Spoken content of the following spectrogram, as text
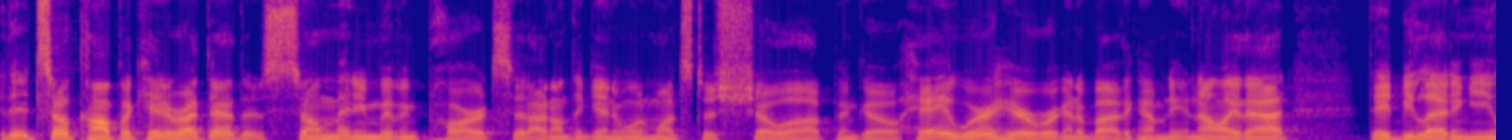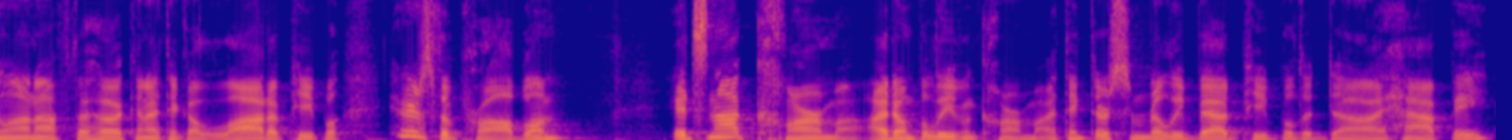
it- it's so complicated right there. There's so many moving parts that I don't think anyone wants to show up and go, "Hey, we're here. We're going to buy the company." And not only that, they'd be letting Elon off the hook. And I think a lot of people. Here's the problem: it's not karma. I don't believe in karma. I think there's some really bad people that die happy.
